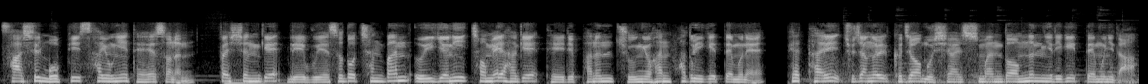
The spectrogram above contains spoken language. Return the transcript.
사실 모피 사용에 대해서는 패션계 내부에서도 찬반 의견이 첨예하게 대립하는 중요한 화두이기 때문에 페타의 주장을 그저 무시할 수만도 없는 일이기 때문이다.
